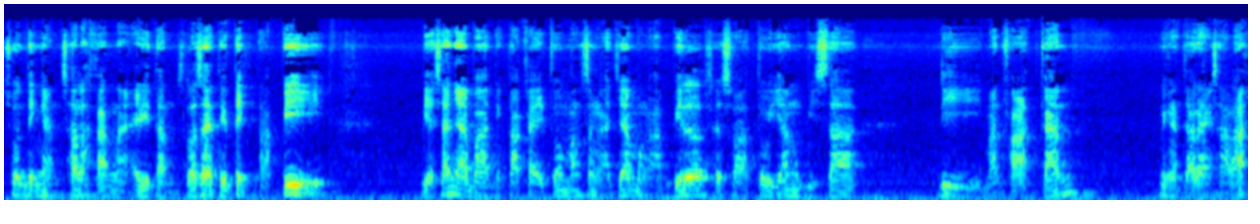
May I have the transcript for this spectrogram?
suntingan, salah karena editan, selesai titik. Tapi biasanya bahan dipakai itu memang sengaja mengambil sesuatu yang bisa dimanfaatkan dengan cara yang salah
